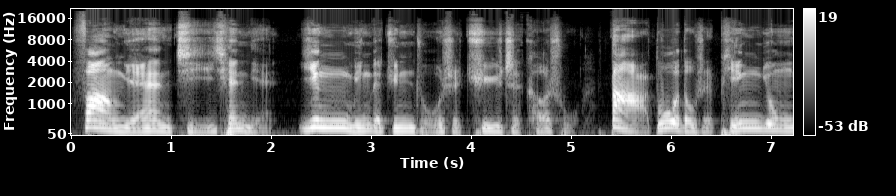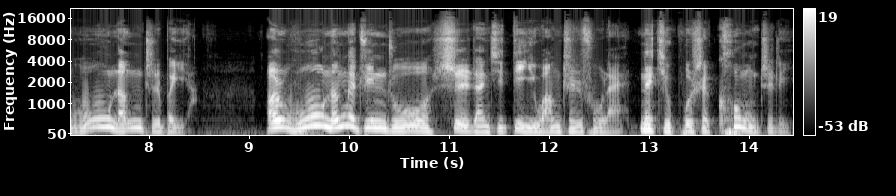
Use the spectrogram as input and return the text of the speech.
放眼几千年，英明的君主是屈指可数，大多都是平庸无能之辈呀。而无能的君主施展起帝王之术来，那就不是控制力。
